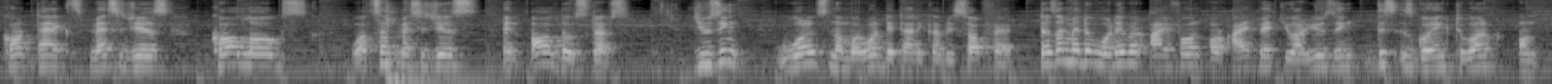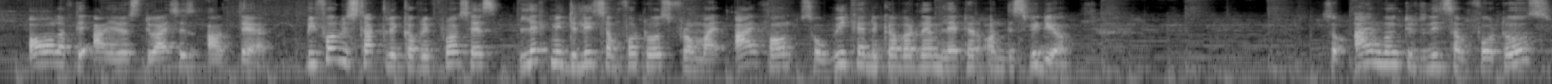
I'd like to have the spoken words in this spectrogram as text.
contacts, messages, call logs, WhatsApp messages and all those stuffs using world's number one data recovery software. Doesn't matter whatever iPhone or iPad you are using, this is going to work on all of the iOS devices out there. Before we start the recovery process, let me delete some photos from my iPhone so we can recover them later on this video. So I'm going to delete some photos.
